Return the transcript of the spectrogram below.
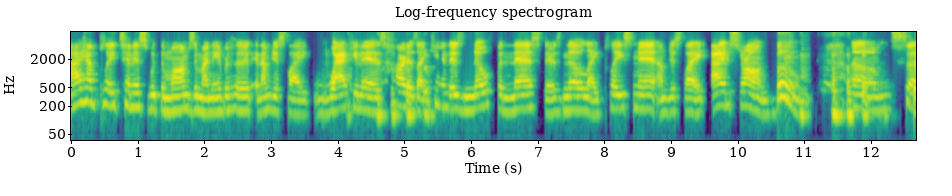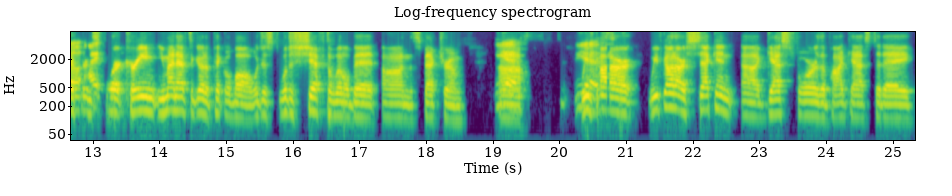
I have played tennis with the moms in my neighborhood, and I'm just like whacking it as hard as I can. There's no finesse, there's no like placement. I'm just like, I am strong. Boom. Um, so Different I, sport. Kareen, you might have to go to pickleball. We'll just we'll just shift a little bit on the spectrum. Yes. Uh, yes. We've got our we've got our second uh, guest for the podcast today,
